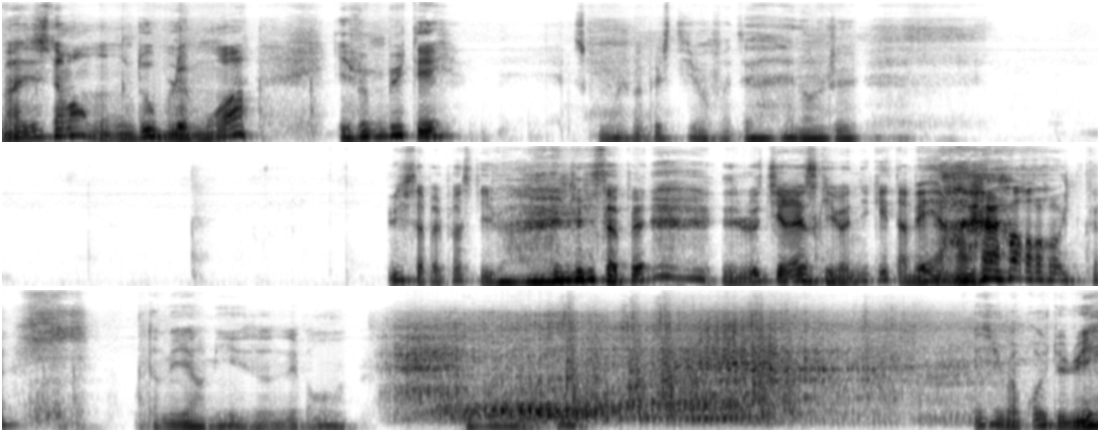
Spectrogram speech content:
Bah, justement, mon double, moi, il veut me buter. Parce que moi, je m'appelle Steve, en fait, dans le jeu. Lui, il s'appelle pas Steve. Lui, il s'appelle le Tyrese qui va niquer ta mère. oh. Ta meilleure amie, ça dépend. Et si je m'approche de lui?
